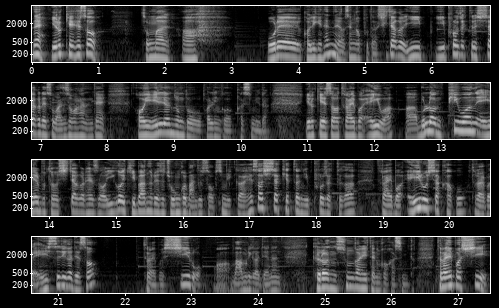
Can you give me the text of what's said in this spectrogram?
네, 이렇게 해서 정말 아 오래 걸리긴 했네요 생각보다. 시작을 이, 이 프로젝트를 시작을 해서 완성을 하는데 거의 1년 정도 걸린 것 같습니다. 이렇게 해서 드라이버 A와 아, 물론 P1AL부터 시작을 해서 이걸 기반으로 해서 좋은 걸 만들 수 없습니까? 해서 시작했던 이 프로젝트가 드라이버 A로 시작하고 드라이버 A3가 돼서 드라이버 C로 어, 마무리가 되는 그런 순간이 되는 것 같습니다. 드라이버 C,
